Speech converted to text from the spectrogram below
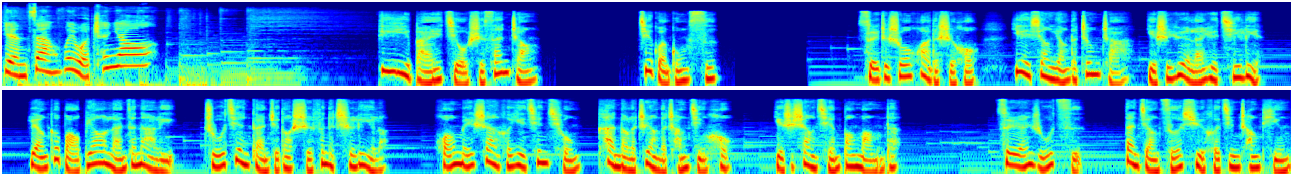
点赞为我撑腰哦！第一百九十三章，接管公司。随着说话的时候，叶向阳的挣扎也是越来越激烈，两个保镖拦在那里。逐渐感觉到十分的吃力了。黄梅善和叶千琼看到了这样的场景后，也是上前帮忙的。虽然如此，但蒋泽旭和金昌平，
